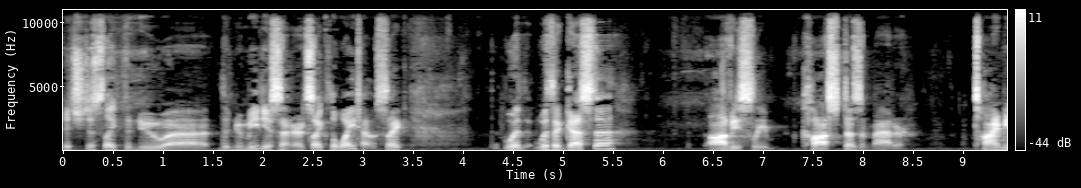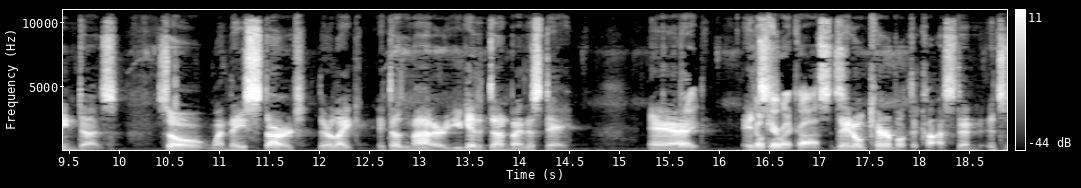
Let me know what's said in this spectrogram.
it's just like the new uh the new media center. It's like the White House. Like with with Augusta, obviously cost doesn't matter. Timing does. So when they start, they're like, it doesn't matter. You get it done by this day, and Right. It's, Don't care what it costs. they don't care about the cost, and it's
